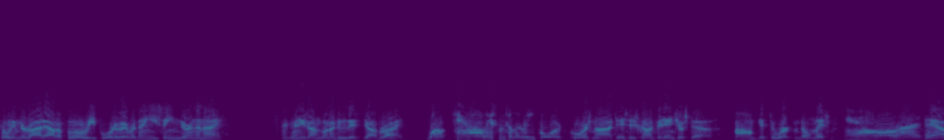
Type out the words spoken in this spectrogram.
told him to write out a full report of everything he's seen during the night. Now, Grannies, I'm going to do this job right. Well, can I listen to the report? Of course not. This is confidential stuff. Oh, You get to work and don't listen. yeah, all right. Yeah,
